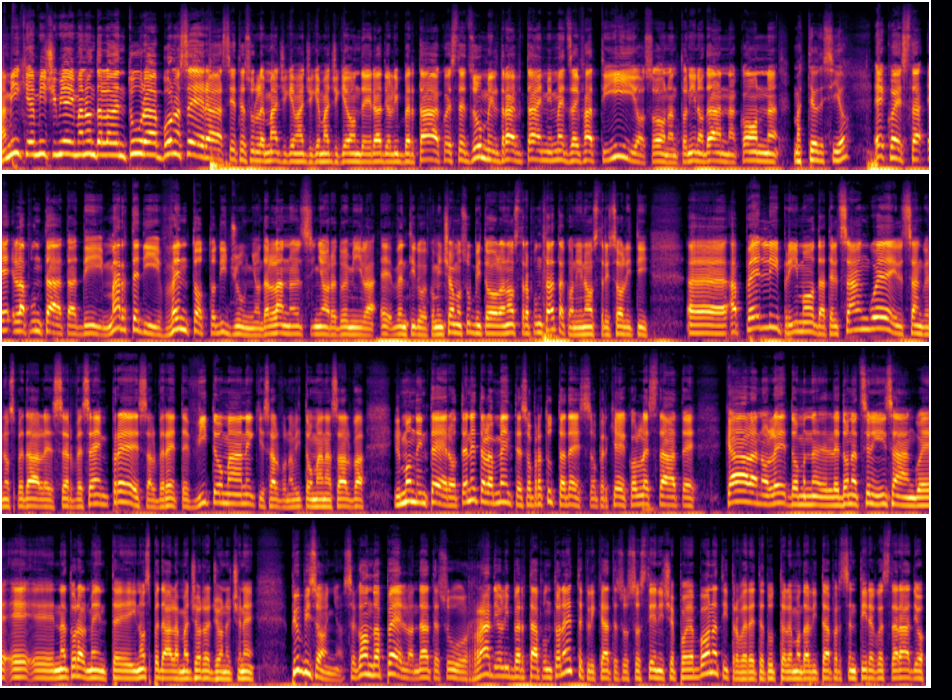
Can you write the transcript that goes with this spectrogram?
Amiche e amici miei, ma non dall'avventura, buonasera! Siete sulle magiche, magiche, magiche onde di Radio Libertà. Questo è Zoom, il drive time in mezzo ai fatti. Io sono Antonino Danna con Matteo De Sio. E questa è la puntata di martedì 28 di giugno dell'anno del Signore 2022. Cominciamo subito la nostra puntata con i nostri soliti eh, appelli. Primo, date il sangue. Il sangue in ospedale serve sempre. Salverete vite umane. Chi salva una vita umana salva il mondo intero. Tenetelo a mente soprattutto adesso perché con l'estate calano le, don- le donazioni di sangue e, e naturalmente in ospedale a maggior ragione ce n'è più bisogno. Secondo appello, andate su radiolibertà.net, cliccate su Sostienici e poi abbonati, troverete tutte le modalità per sentire questa radio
